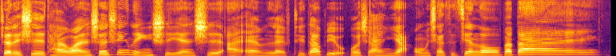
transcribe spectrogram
这里是台湾身心灵实验室，I am Left T W，我是安雅，我们下次见喽，拜拜。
